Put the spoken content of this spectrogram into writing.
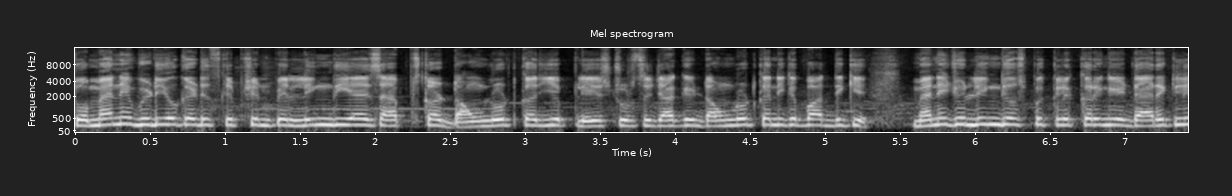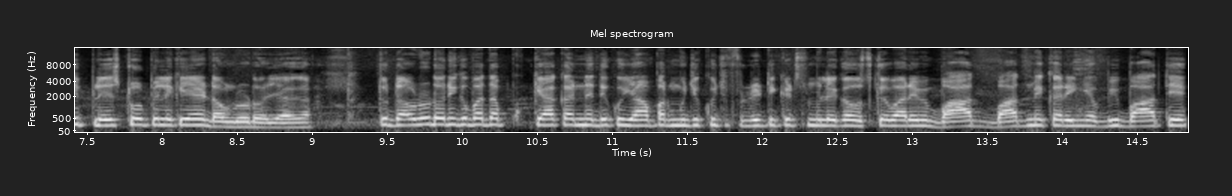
तो मैंने वीडियो के डिस्क्रिप्शन पे लिंक दिया इस ऐप्स का डाउनलोड करिए प्ले स्टोर से जाके। डाउनलोड करने के बाद देखिए, मैंने जो लिंक दिया उस पर क्लिक करेंगे डायरेक्टली प्ले स्टोर पर लेके डाउनलोड हो जाएगा। तो डाउनलोड होने के बाद आपको क्या करना है? देखो, यहाँ पर मुझे कुछ फ्री टिकट्स मिलेगा, उसके बारे में बात बाद में करेंगे अभी बात है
